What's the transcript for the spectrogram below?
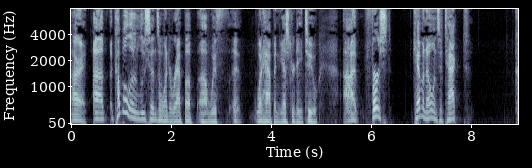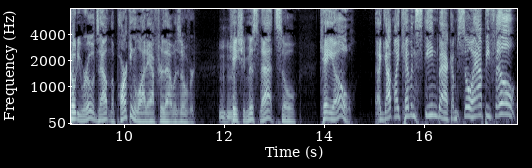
All right. Uh, a couple of loose ends I wanted to wrap up uh, with uh, what happened yesterday, too. Uh, first, Kevin Owens attacked Cody Rhodes out in the parking lot after that was over. Mhm. In case you missed that. So, KO. I got my Kevin Steen back. I'm so happy, Phil.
